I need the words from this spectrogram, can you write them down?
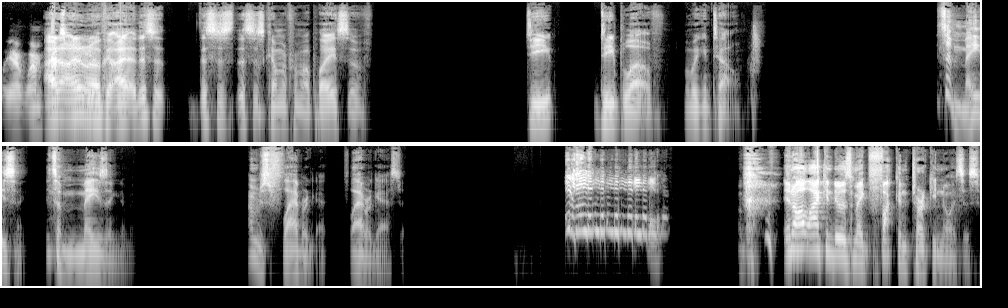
we are. We're I, impressed. I don't know if. I, this is this is this is coming from a place of deep deep love. And we can tell. It's amazing. It's amazing to me. I'm just flabbergasted. Flabbergasted. Okay. And all I can do is make fucking turkey noises,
